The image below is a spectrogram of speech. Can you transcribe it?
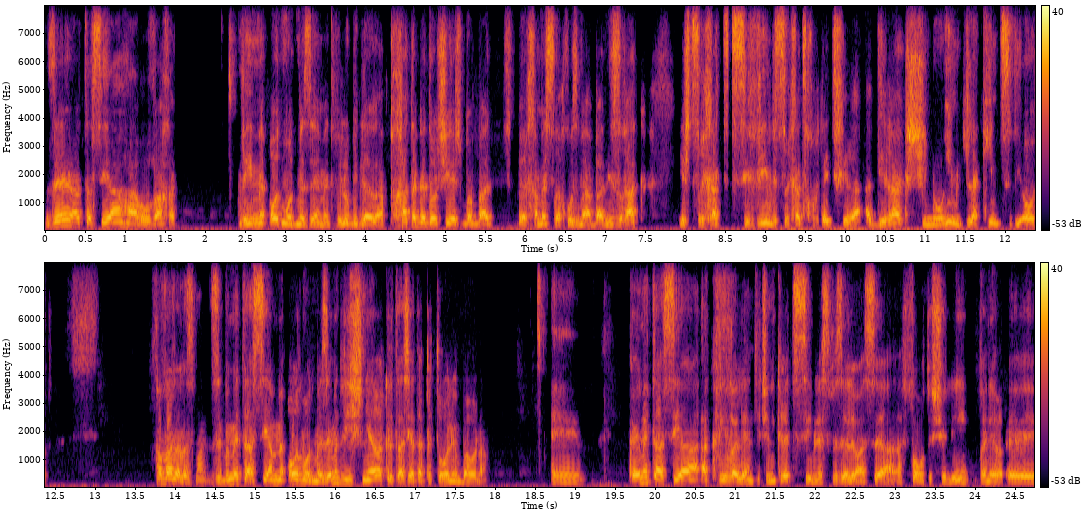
זה התעשייה הרווחת, והיא מאוד מאוד מזהמת, ולו בגלל הפחת הגדול שיש בבד, בערך 15% מהבד נזרק, יש צריכת סיבים וצריכת חוטי תפירה אדירה, שינויים, דלקים, צביעות. חבל על הזמן. זה באמת תעשייה מאוד מאוד מזהמת, והיא שנייה רק לתעשיית הפטרוליום בעולם. אה, קיימת תעשייה אקוויוולנטית שנקראת סימלס, וזה למעשה הפורטה שלי, ואני, אה,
